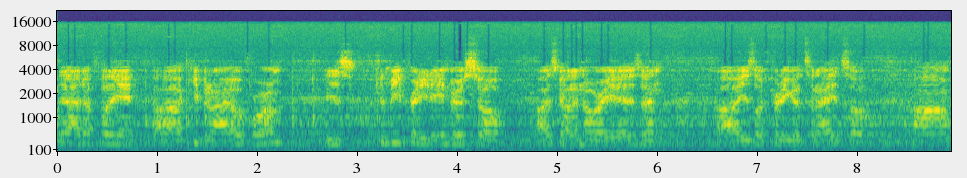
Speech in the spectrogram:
Yeah, definitely uh, keep an eye out for him. He just can be pretty dangerous, so I just got to know where he is, and uh, he's looked pretty good tonight. So, um,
